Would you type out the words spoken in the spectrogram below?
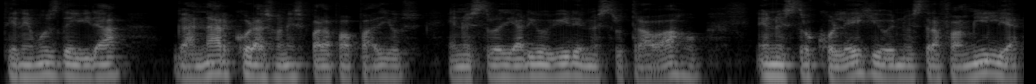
tenemos de ir a ganar corazones para Papá Dios, en nuestro diario vivir, en nuestro trabajo, en nuestro colegio, en nuestra familia,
